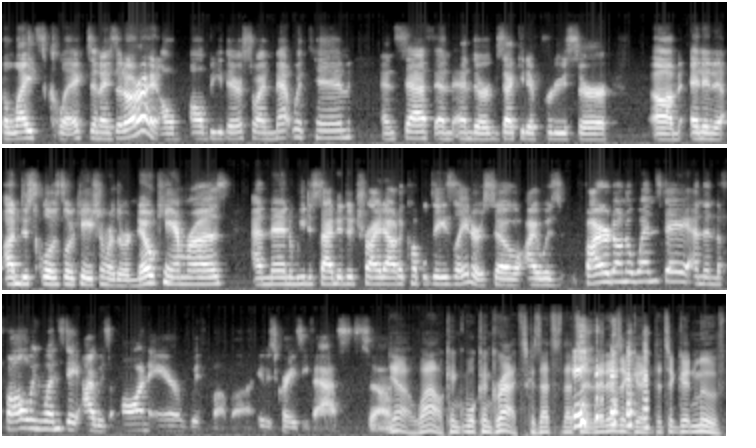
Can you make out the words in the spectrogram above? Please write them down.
the lights clicked and I said, All right, I'll I'll be there. So I met with him and Seth and, and their executive producer um, and in an undisclosed location where there were no cameras. And then we decided to try it out a couple days later. So I was fired on a Wednesday, and then the following Wednesday I was on air with Bubba. It was crazy fast. So yeah, wow. Con- well, congrats, because that's that's a, that is a good that's a good move.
